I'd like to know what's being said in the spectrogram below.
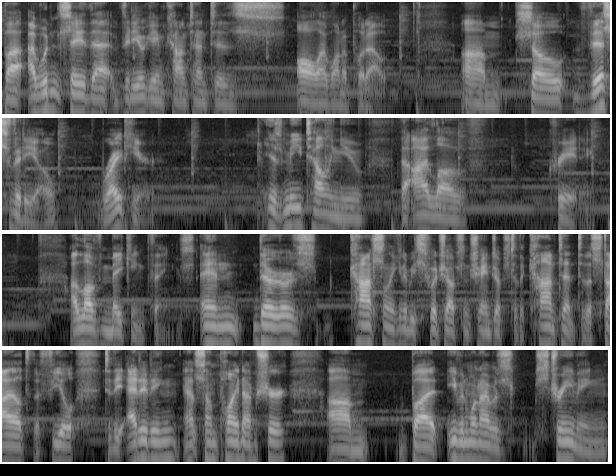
But I wouldn't say that video game content is all I want to put out. Um, so this video right here is me telling you that I love creating. I love making things. And there's constantly going to be switch ups and change ups to the content, to the style, to the feel, to the editing at some point, I'm sure. Um, but even when I was streaming,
